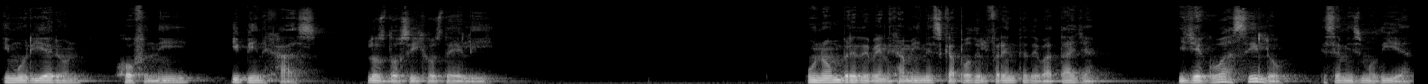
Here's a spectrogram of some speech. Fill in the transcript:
y murieron Jofni y Pinjas, los dos hijos de Elí. Un hombre de Benjamín escapó del frente de batalla y llegó a Silo ese mismo día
